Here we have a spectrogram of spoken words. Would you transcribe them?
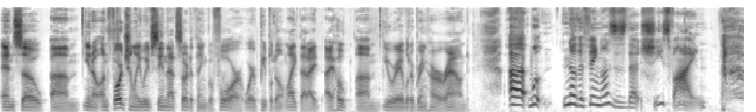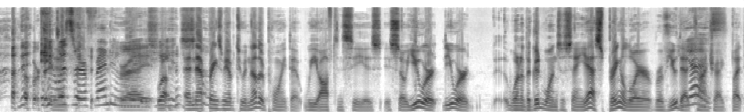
And so um, you know unfortunately we've seen that sort of thing before where people don't like that. I, I hope um, you were able to bring her around. Uh, well, no, the thing was is that she's fine. The- It was her friend who Right. she Well, and that brings me up to another point that we often see is, is so you were you were one of the good ones is saying yes, bring a lawyer, review that Yes. contract, but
